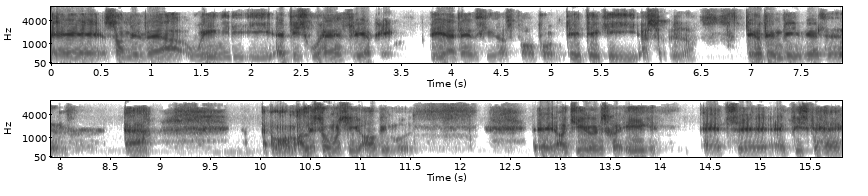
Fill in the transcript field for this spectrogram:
øh, som vil være uenige i, at vi skulle have flere penge. Det er Dansk Idrætsforbund, det er DGI og så videre. Det er jo dem, vi i virkeligheden er, om jeg så må sige, op imod. Øh, og de ønsker ikke, at, øh, at vi skal have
